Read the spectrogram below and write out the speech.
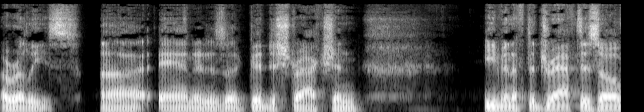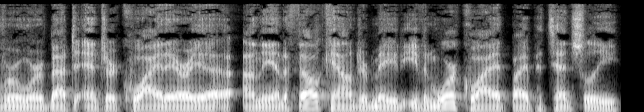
a release uh, and it is a good distraction. Even if the draft is over and we're about to enter a quiet area on the NFL calendar, made even more quiet by potentially,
